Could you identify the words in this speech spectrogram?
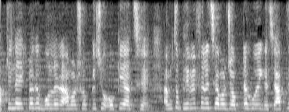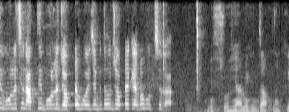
আপনি না একটু আগে বললেন আমার সব কিছু ওকে আছে। আমি তো ভেবে ফেলেছি আমার জবটা হয়ে গেছে। আপনি বলেছেন আপনি বললে জবটা হয়ে যাবে তাহলে জবটা কেন হচ্ছে না? মিস রুহি আমি কিন্তু আপনাকে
